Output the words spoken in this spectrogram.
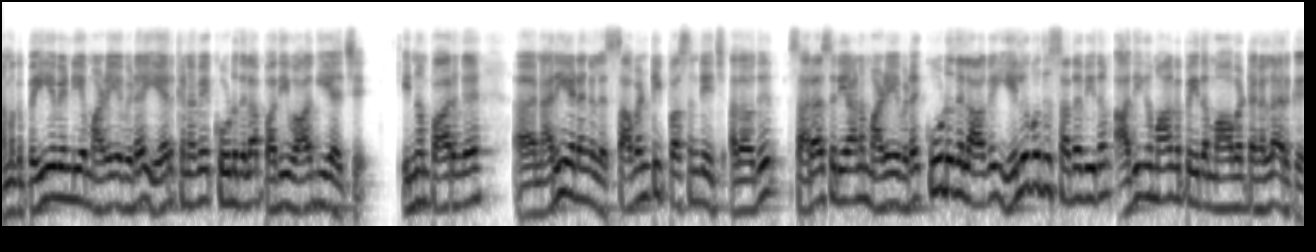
நமக்கு பெய்ய வேண்டிய மழையை விட ஏற்கனவே கூடுதலா பதிவாகியாச்சு. இன்னும் பாருங்க நிறைய இடங்கள்ல செவன்டி பர்சன்டேஜ் அதாவது சராசரியான மழையை விட கூடுதலாக எழுபது சதவீதம் அதிகமாக பெய்த மாவட்டங்கள்லாம் இருக்கு.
